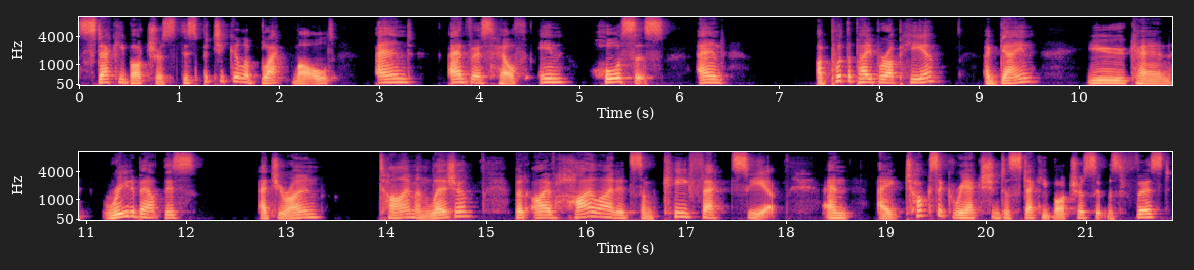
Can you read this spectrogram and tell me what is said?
Stachybotrys, this particular black mold, and adverse health in horses. And I put the paper up here. Again, you can read about this at your own time and leisure, but I've highlighted some key facts here. And a toxic reaction to Stachybotrys, it was first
